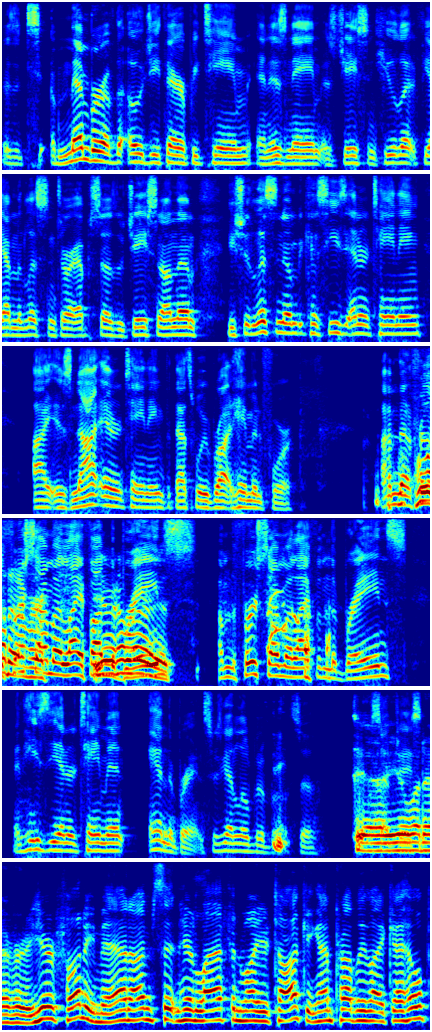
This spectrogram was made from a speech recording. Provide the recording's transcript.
is a, t- a member of the OG Therapy team, and his name is Jason Hewlett. If you haven't listened to our episodes with Jason on them, you should listen to him because he's entertaining. I is not entertaining, but that's what we brought him in for. I'm the for the first time in my life. I'm You're the brains. I'm the first time in my life. I'm the brains, and he's the entertainment and the brains. So he's got a little bit of both. So yeah, yeah, whatever. You're funny, man. I'm sitting here laughing while you're talking. I'm probably like, I hope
